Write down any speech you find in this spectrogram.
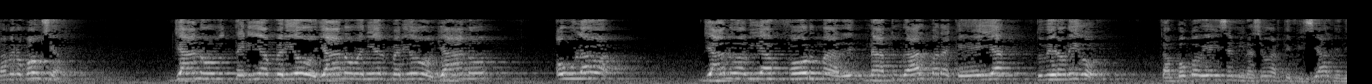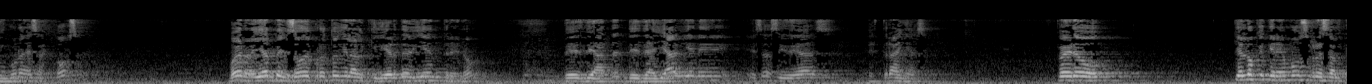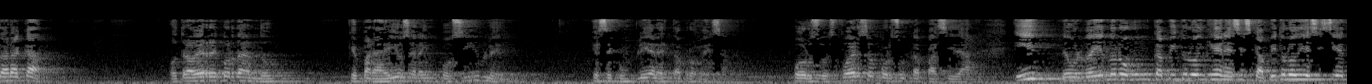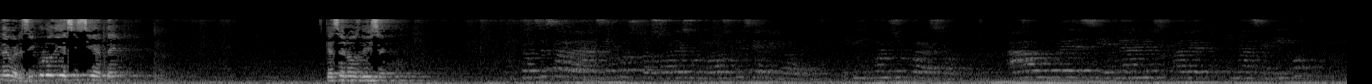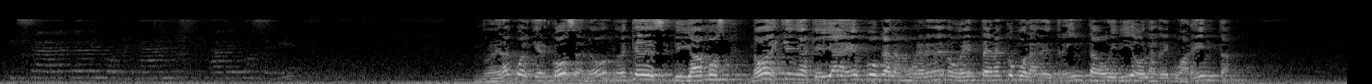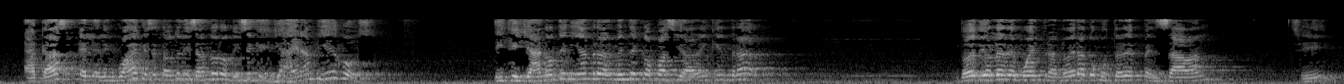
la menopausia. Ya no tenía periodo, ya no venía el periodo, ya no ovulaba. Ya no había forma natural para que ella tuviera un hijo. Tampoco había inseminación artificial ni ninguna de esas cosas. Bueno, ella pensó de pronto en el alquiler de vientre, ¿no? Desde, desde allá vienen esas ideas extrañas. Pero, ¿qué es lo que queremos resaltar acá? Otra vez recordando que para ellos era imposible que se cumpliera esta promesa, por su esfuerzo, por su capacidad. Y devolviéndonos un capítulo en Génesis, capítulo 17, versículo 17, ¿qué se nos dice? No era cualquier cosa, ¿no? No es que digamos, no, es que en aquella época las mujeres de 90 eran como las de 30 hoy día o las de 40. Acá el, lenguaje que se está utilizando nos dice que ya eran viejos y que ya no tenían realmente capacidad de engendrar. Entonces Dios les demuestra, no era como ustedes pensaban, ¿sí?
